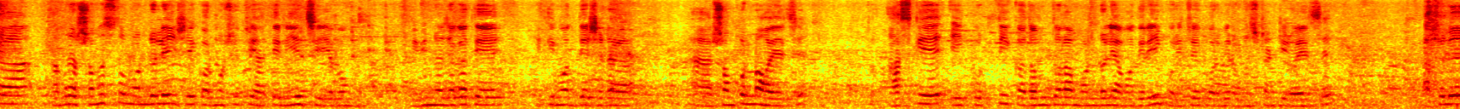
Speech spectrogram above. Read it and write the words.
তা আমরা সমস্ত মণ্ডলেই সেই কর্মসূচি হাতে নিয়েছি এবং বিভিন্ন জায়গাতে ইতিমধ্যে সেটা সম্পন্ন হয়েছে। তো আজকে এই কর্তৃক কদমতলা মণ্ডলে আমাদের এই পরিচয় পর্বের অনুষ্ঠানটি রয়েছে। আসলে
